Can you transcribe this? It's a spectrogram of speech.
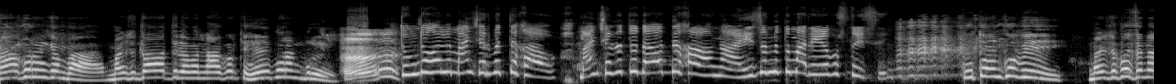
না করুন কেমবা মানুষের দাওয়াত দিলে আমার না করতে হে পরান পুরে তুমি তো খালি মানুষের বেতে খাও। মানুষের তো দাওয়াত দিয়ে খাও না এই জন্য তোমার এই অবস্থা হয়েছে অন কবি মানুষে কইছে না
